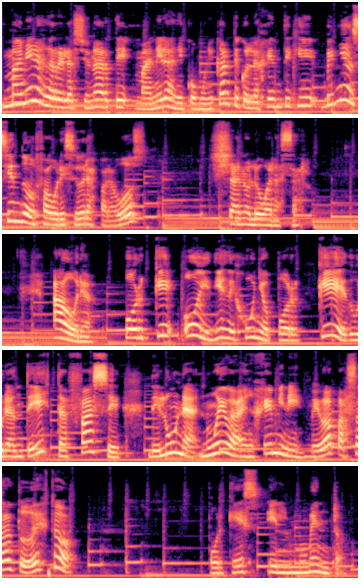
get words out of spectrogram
maneras de relacionarte, maneras de comunicarte con la gente que venían siendo favorecedoras para vos, ya no lo van a hacer. Ahora, ¿por qué hoy, 10 de junio, por qué durante esta fase de luna nueva en Géminis me va a pasar todo esto? Porque es el momento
